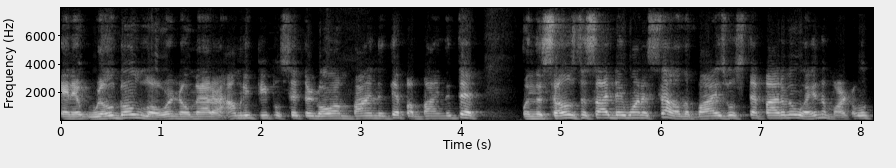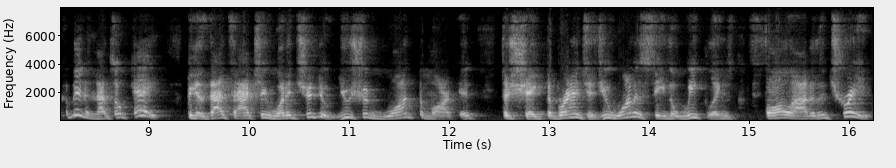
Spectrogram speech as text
and it will go lower no matter how many people sit there go, I'm buying the dip, I'm buying the dip. When the sellers decide they want to sell, the buyers will step out of the way and the market will come in. And that's okay because that's actually what it should do. You should want the market to shake the branches. You want to see the weaklings fall out of the tree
